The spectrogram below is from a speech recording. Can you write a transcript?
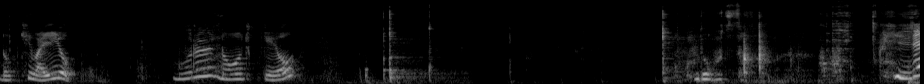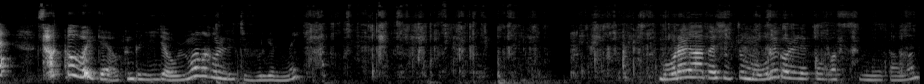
넣기 완료. 물을 넣어줄게요. 넣었어. 이제 섞어볼게요. 근데 이게 얼마나 걸릴지 모르겠네. 뭐래 하듯이 좀 오래 걸릴 것 같습니다만.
